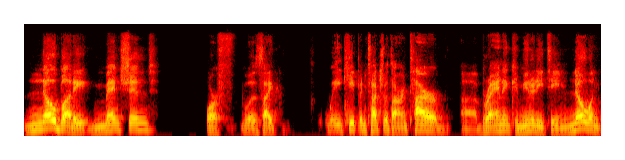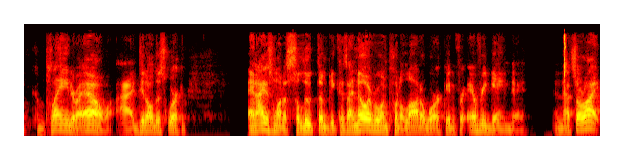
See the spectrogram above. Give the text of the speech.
Nobody mentioned or was like, we keep in touch with our entire uh, branding community team. No one complained or oh, I did all this work, and I just want to salute them because I know everyone put a lot of work in for every game day, and that's all right.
